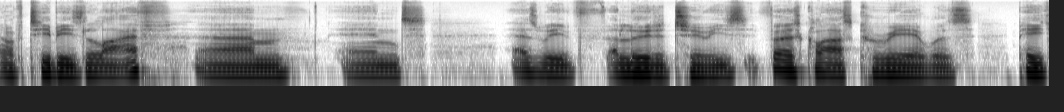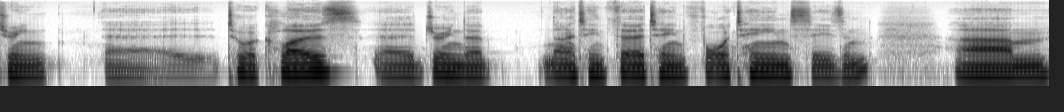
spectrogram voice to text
of Tibby's life, um, and as we've alluded to, his first class career was petering uh, to a close uh, during the 1913-14 season. Um,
